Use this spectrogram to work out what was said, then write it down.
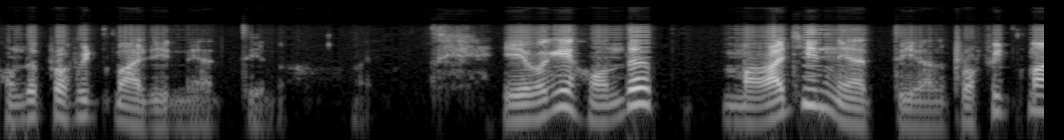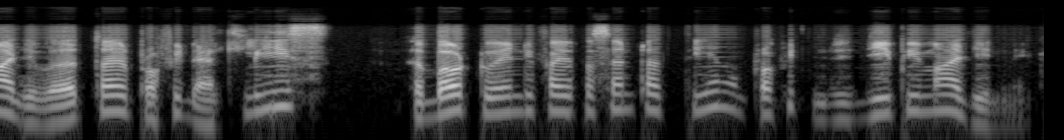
හොඳ profit margin එකක් තියෙනවා ඒ වගේ හොඳ margin එකක් තියෙනවා profit margin worthwhile profit at least about 25% එකක් තියෙන profit GP margin එක.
